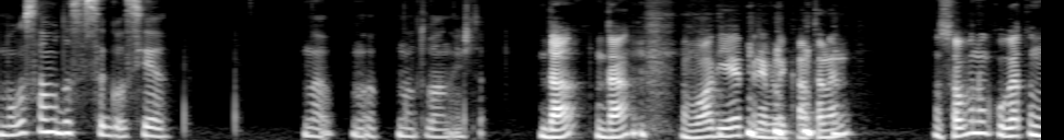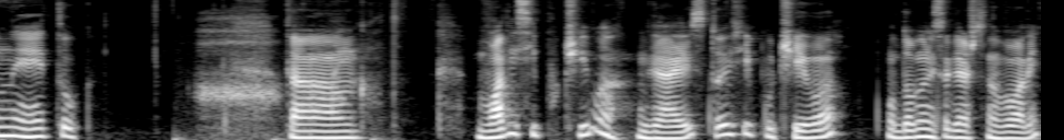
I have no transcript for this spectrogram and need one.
мога само да се съглася на, на, на това нещо. Да, да. Влади е привлекателен. Особено когато не е тук. Та, Влади си почива, гайс. Той си почива. Удобно ли са гащите на Влади?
